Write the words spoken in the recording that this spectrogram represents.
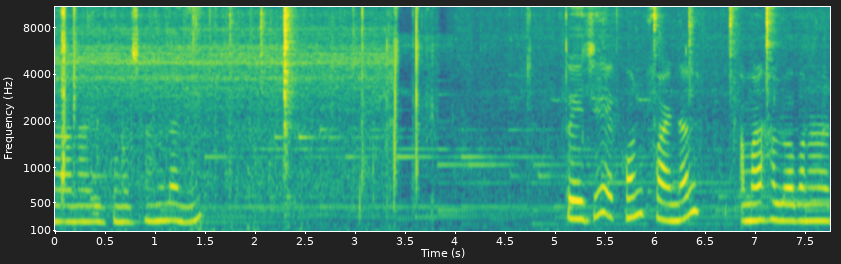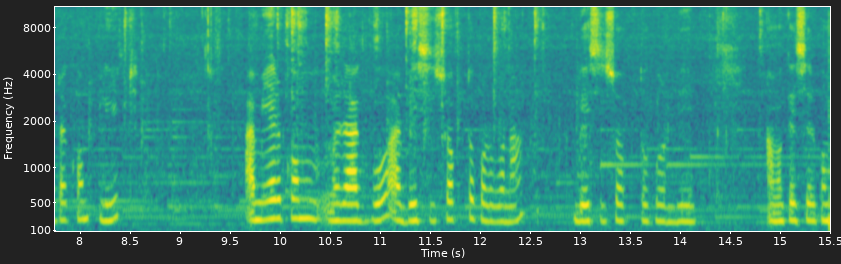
নাড়ানাড়ির কোনো ঝামেলা নেই। তো এই যে, এখন ফাইনাল আমার হালুয়া বানানোটা কমপ্লিট আমি এরকম রাখব আর বেশি শক্ত করব না। বেশি শক্ত করলে আমাকে সেরকম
